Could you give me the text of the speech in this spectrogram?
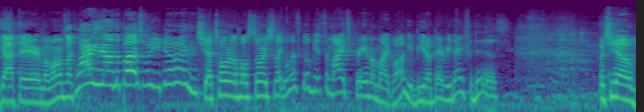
got there. My mom's like, "Why are you not on the bus? What are you doing?" She, I told her the whole story. She's like, "Well, let's go get some ice cream." I'm like, "Well, I'll get beat up every day for this." But you know,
